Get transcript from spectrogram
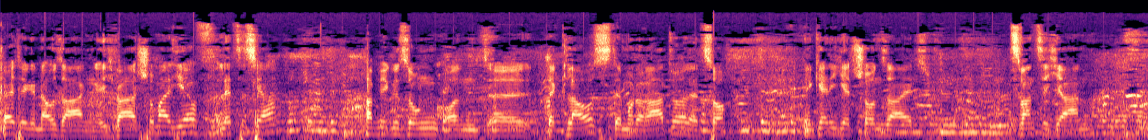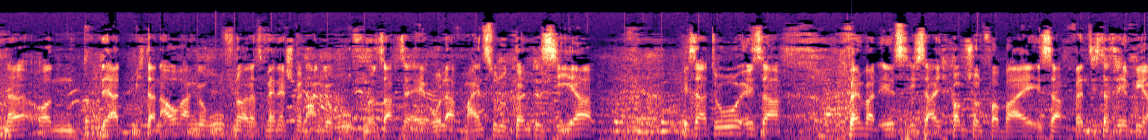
Kann ich dir genau sagen. Ich war schon mal hier letztes Jahr, habe hier gesungen und äh, der Klaus, der Moderator, der Zoch, den kenne ich jetzt schon seit 20 Jahren. Ne? Und der hat mich dann auch angerufen oder das Management angerufen und sagte, ey Olaf, meinst du, du könntest hier? Ich sag du, ich sag, wenn was ist, ich sag, ich komme schon vorbei. Ich sag, wenn sich das irgendwie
